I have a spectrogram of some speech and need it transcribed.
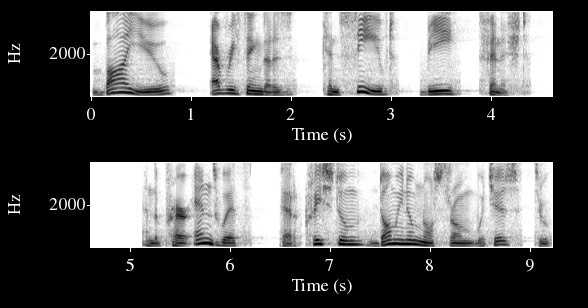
by you everything that is conceived be finished. And the prayer ends with Per Christum Dominum Nostrum, which is through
